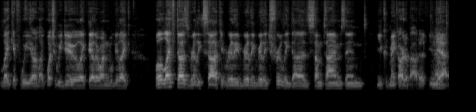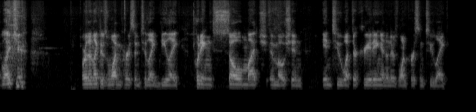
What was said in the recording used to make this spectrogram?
like if we are like, what should we do? Like the other one will be like, well, life does really suck. It really, really, really, truly does sometimes, and you could make art about it. You know, Yeah. like or then like there's one person to like be like putting so much emotion into what they're creating and then there's one person to like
